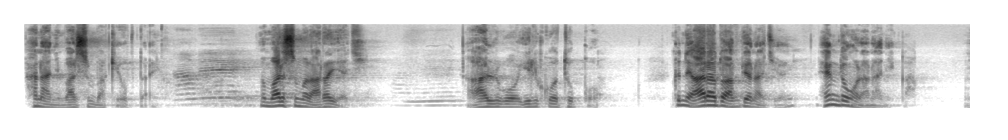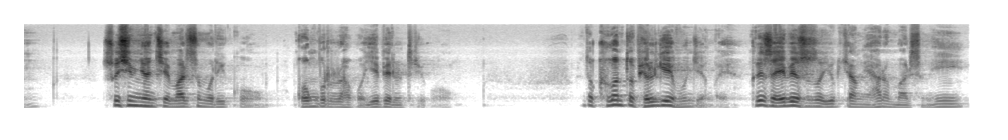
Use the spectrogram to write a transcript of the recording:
하나님 말씀밖에 없다. 그 말씀을 알아야지. 알고, 읽고, 듣고. 근데 알아도 안 변하지. 행동을 안 하니까. 수십 년째 말씀을 읽고 공부를 하고 예배를 드리고 또 그건 또 별개의 문제인 거예요. 그래서 에베소서 6장에 하는 말씀이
